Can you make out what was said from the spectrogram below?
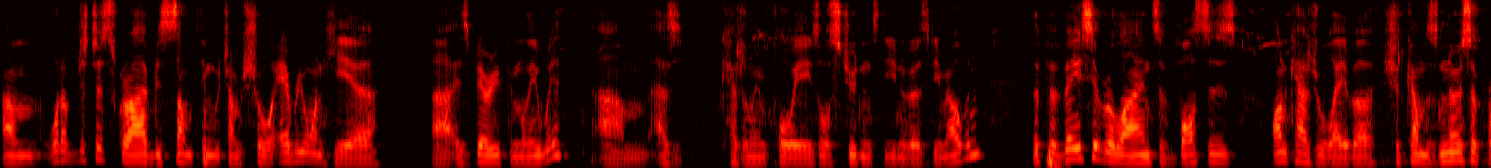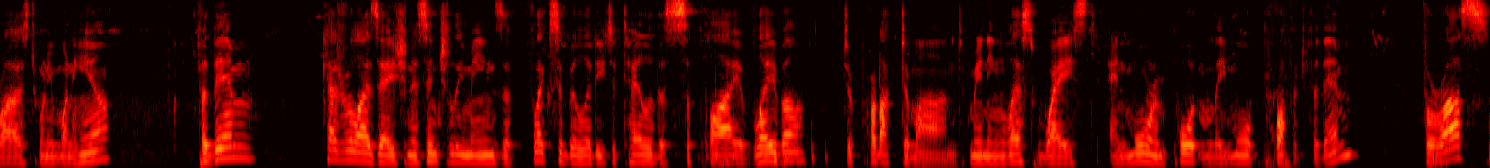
Um, what I've just described is something which I'm sure everyone here uh, is very familiar with um, as casual employees or students at the University of Melbourne. The pervasive reliance of bosses on casual labour should come as no surprise to anyone here. For them, casualisation essentially means the flexibility to tailor the supply of labour to product demand, meaning less waste and, more importantly, more profit for them. For us,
